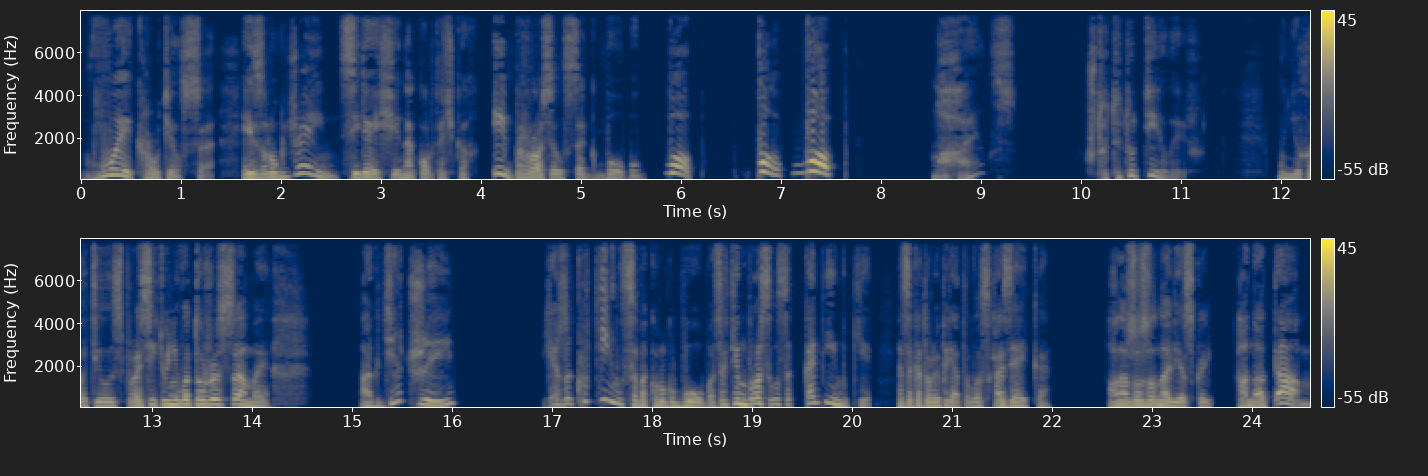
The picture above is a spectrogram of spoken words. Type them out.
выкрутился из рук Джейн, сидящей на корточках, и бросился к Бобу. «Боб! Боб! Боб!» «Майлз, что ты тут делаешь?» Мне хотелось спросить у него то же самое. «А где Джейн?» Я закрутился вокруг Боба, затем бросился к кабинке, за которой пряталась хозяйка. Она за занавеской. Она там.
